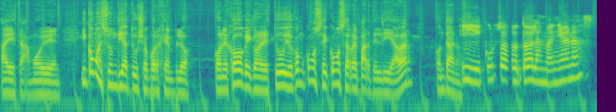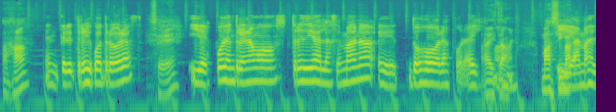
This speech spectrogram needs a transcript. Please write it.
Ahí está, muy bien. ¿Y cómo es un día tuyo, por ejemplo? Con el hockey, con el estudio, ¿cómo, cómo, se, cómo se reparte el día? A ver, contanos. Y curso todas las mañanas. Ajá. Entre 3 y 4 horas. Sí. Y después entrenamos 3 días a la semana, eh, 2 horas por ahí. Ahí está. Más y además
